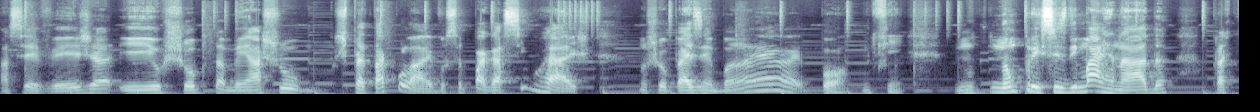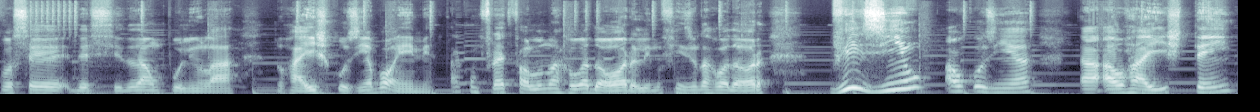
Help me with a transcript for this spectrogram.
a cerveja e o chopp também acho espetacular. E você pagar cinco reais no chopp Eisenbahn é, pô, enfim, não, não precisa de mais nada para que você decida dar um pulinho lá no Raiz Cozinha Boêmia. Tá como o Fred falou na Rua da Hora, ali no finzinho da Rua da Hora. Vizinho ao Cozinha, ao Raiz, tem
